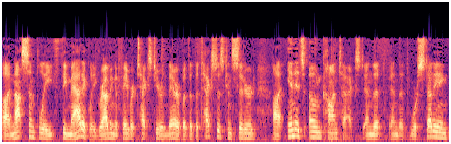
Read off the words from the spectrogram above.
uh, not simply thematically, grabbing a favorite text here and there, but that the text is considered uh, in its own context, and that and that we're studying.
